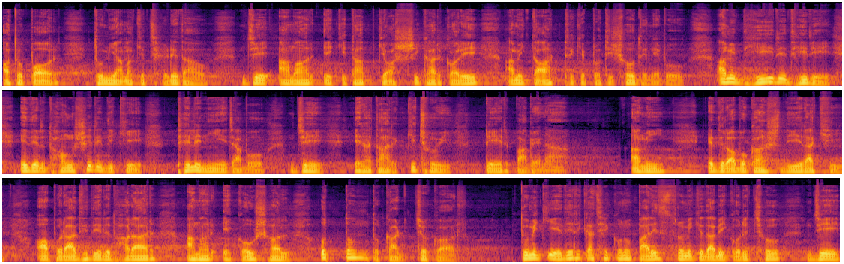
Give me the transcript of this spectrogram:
অতপর তুমি আমাকে ছেড়ে দাও। যে আমার এ কিতাবকে অস্বীকার করে, আমি তার থেকে প্রতিশোধ নেব। আমি ধীরে ধীরে এদের ধ্বংসের দিকে ঠেলে নিয়ে যাব, যে এরা তার কিছুই টের পাবে না। আমি এদের অবকাশ দিয়ে রাখি। অপরাধীদের ধরার আমার এ কৌশল অত্যন্ত কার্যকর। তুমি কি এদের কাছে কোনো পারিশ্রমিক দাবি করেছ, যে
